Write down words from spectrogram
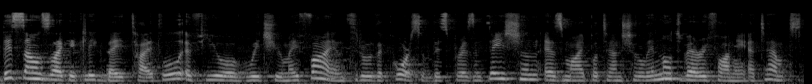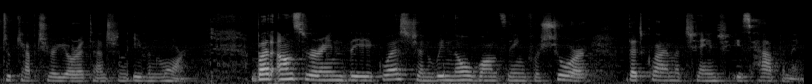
This sounds like a clickbait title, a few of which you may find through the course of this presentation as my potentially not very funny attempt to capture your attention even more. But answering the question, we know one thing for sure, that climate change is happening.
